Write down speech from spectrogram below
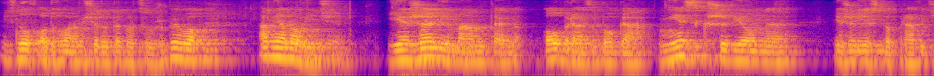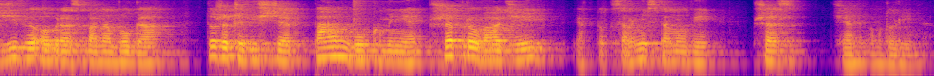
I znów odwołam się do tego, co już było, a mianowicie, jeżeli mam ten obraz Boga nieskrzywiony, jeżeli jest to prawdziwy obraz Pana Boga, to rzeczywiście Pan Bóg mnie przeprowadzi, jak to psalmista mówi, przez ciemną dolinę.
